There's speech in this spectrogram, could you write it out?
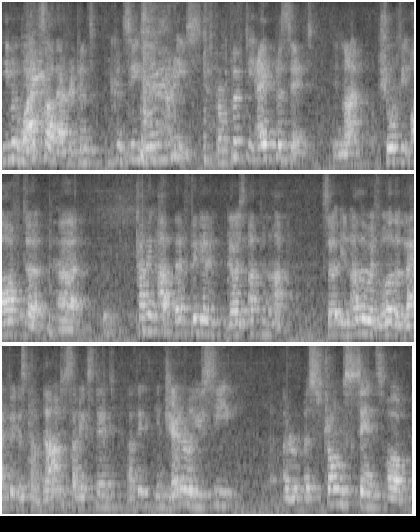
Even white South Africans, you can see an increase from 58% in shortly after uh, coming up. That figure goes up and up. So in other words, although the black figures come down to some extent, I think in general you see a, a, strong sense of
